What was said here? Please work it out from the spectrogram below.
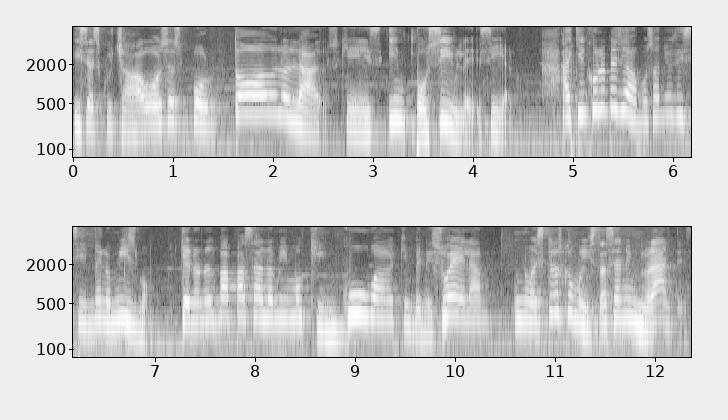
y se escuchaba voces por todos los lados que es imposible, decían. Aquí en Colombia llevamos años diciendo lo mismo, que no nos va a pasar lo mismo que en Cuba, que en Venezuela. No es que los comunistas sean ignorantes,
